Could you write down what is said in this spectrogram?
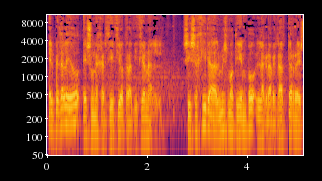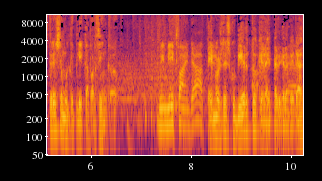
El pedaleo es un ejercicio tradicional. Si se gira al mismo tiempo, la gravedad terrestre se multiplica por 5. Hemos descubierto que la hipergravedad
